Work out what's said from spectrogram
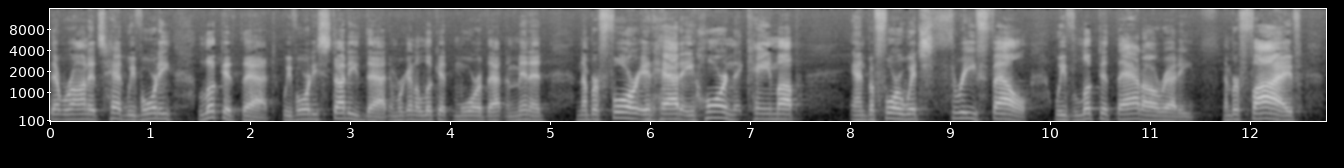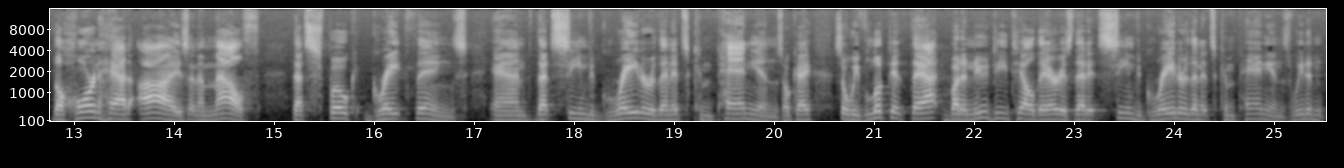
that were on its head. We've already looked at that. We've already studied that, and we're going to look at more of that in a minute. Number four, it had a horn that came up and before which three fell. We've looked at that already. Number five, the horn had eyes and a mouth that spoke great things and that seemed greater than its companions, okay? So we've looked at that, but a new detail there is that it seemed greater than its companions. We didn't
